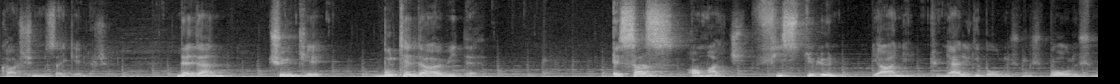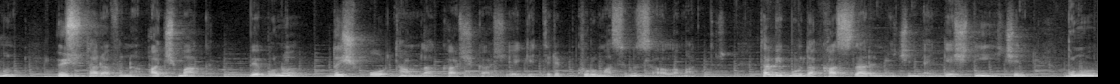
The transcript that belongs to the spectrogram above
karşımıza gelir. Neden? Çünkü bu tedavide esas amaç fistülün yani tünel gibi oluşmuş bu oluşumun üst tarafını açmak ve bunu dış ortamla karşı karşıya getirip kurumasını sağlamaktır. Tabi burada kasların içinden geçtiği için bunu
